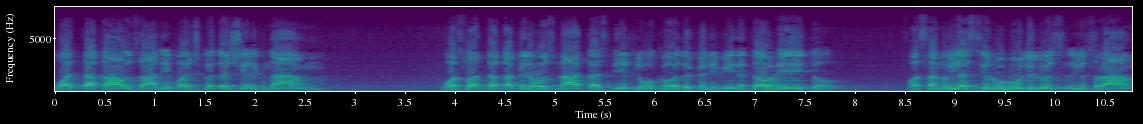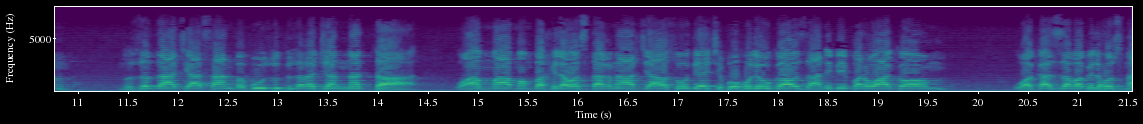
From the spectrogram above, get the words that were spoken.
واتقا او ځان یې بچ کړ د شرک نه. وصدق بالحسنی تصدیق یې وکړ د کلمې د توحید. فسنیسره للیسرا نو زر دا چې آسان به بوځو دلره جنت ته. واما من بخل واستغنا چې هغه څوک دی چې بخل یې وکړ او ځان یې بې پروا کړ. وکذب بالحسنی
